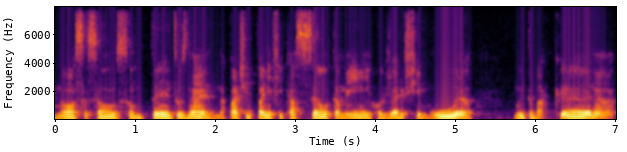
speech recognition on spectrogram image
nossa, são, são tantos, né, na parte de panificação também, Rogério Shimura, muito bacana,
